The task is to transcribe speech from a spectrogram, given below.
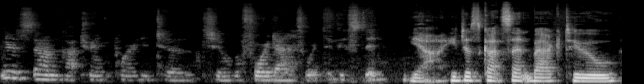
We just um, got transported to, to before dinosaurs existed. Yeah, he just got sent back to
